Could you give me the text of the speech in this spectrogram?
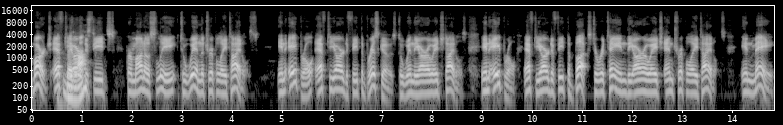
March, FTR defeats Hermanos Lee to win the AAA titles. In April, FTR defeat the Briscoes to win the ROH titles. In April, FTR defeat the Bucks to retain the ROH and AAA titles. In May,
